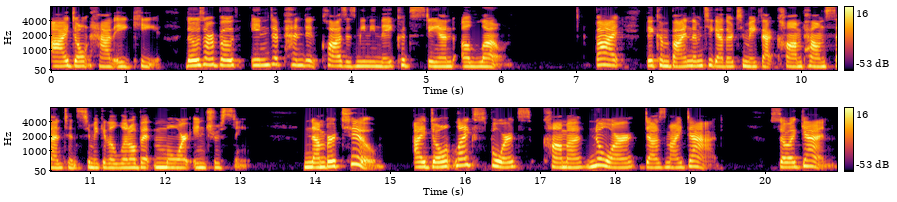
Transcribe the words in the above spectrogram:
I don't have a key. Those are both independent clauses, meaning they could stand alone but they combine them together to make that compound sentence to make it a little bit more interesting. Number two, I don't like sports, comma, nor does my dad. So again,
